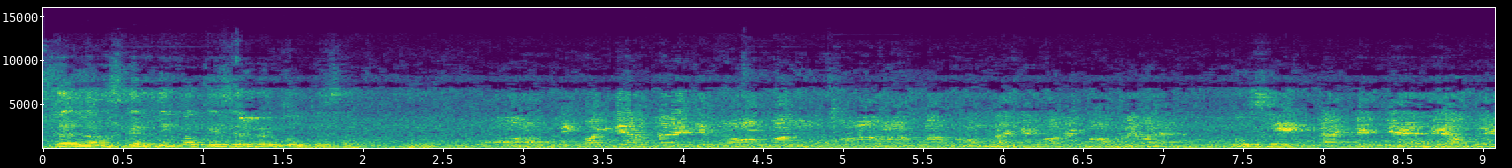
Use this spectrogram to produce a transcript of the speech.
सर नमस्कार दीपक केसरकर बोलतो सर दीपक जे असं आहे की जवळपास पूर्ण रस्ता दोन पॅकेटमध्ये प्रॉब्लेम आहे हो सर एक पॅकेट जे आहे ते आपले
